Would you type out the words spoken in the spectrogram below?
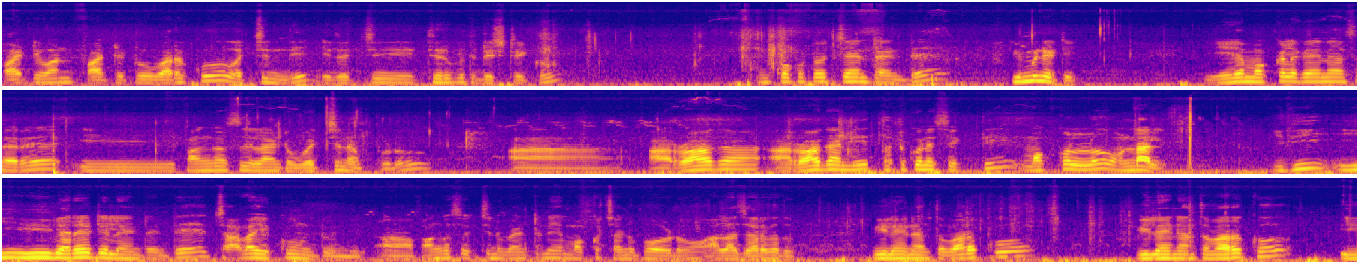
ఫార్టీ వన్ ఫార్టీ టూ వరకు వచ్చింది. ఇది వచ్చి తిరుపతి డిస్టిక్ ఇంకొకటి వచ్చి ఏంటంటే ఇమ్యూనిటీ ఏ మొక్కలకైనా సరే ఈ ఫంగస్ ఇలాంటివి వచ్చినప్పుడు ఆ రోగ ఆ రోగాన్ని తట్టుకునే శక్తి మొక్కల్లో ఉండాలి. ఇది ఈ ఈ వెరైటీలు ఏంటంటే చాలా ఎక్కువ ఉంటుంది. ఆ ఫంగస్ వచ్చిన వెంటనే మొక్క చనిపోవడం అలా జరగదు. వీలైనంత వరకు వీలైనంత వరకు ఈ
